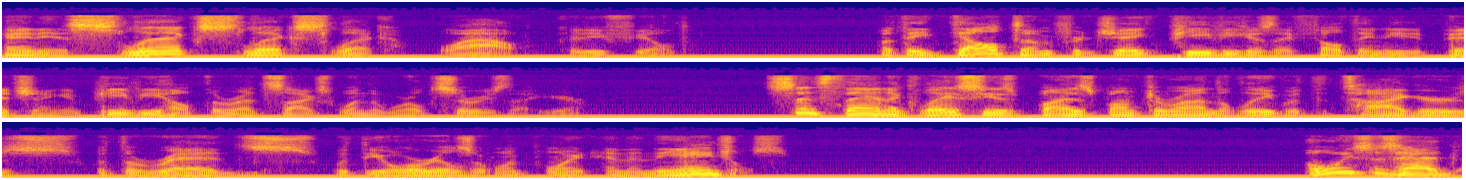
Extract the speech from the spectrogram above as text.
And is slick, slick, slick. Wow, could he field? But they dealt him for Jake Peavy because they felt they needed pitching, and Peavy helped the Red Sox win the World Series that year. Since then, Iglesias has bumped around the league with the Tigers, with the Reds, with the Orioles at one point, and then the Angels always has had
